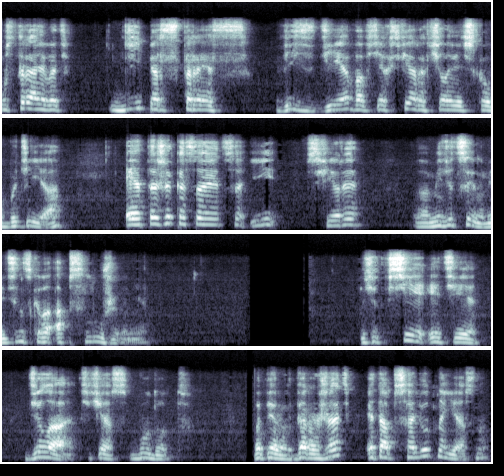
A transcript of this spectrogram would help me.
устраивать гиперстресс везде, во всех сферах человеческого бытия. Это же касается и сферы э, медицины, медицинского обслуживания. Значит, все эти дела сейчас будут во-первых, дорожать, это абсолютно ясно.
